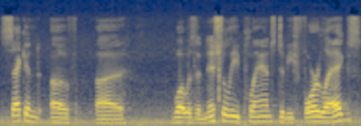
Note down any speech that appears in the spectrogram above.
second of uh, what was initially planned to be four legs.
